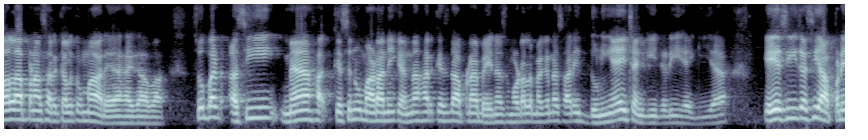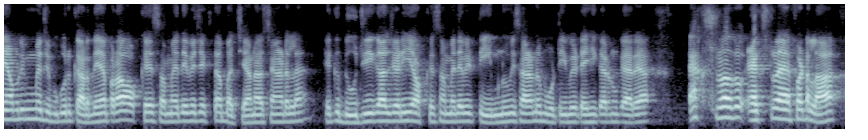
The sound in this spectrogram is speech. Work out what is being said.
ਅਗਲਾ ਆਪਣਾ ਸਰਕਲ ਘੁਮਾ ਰਿਹਾ ਹੈਗਾ ਵਾ। ਸੋ ਬਟ ਅਸੀਂ, ਮੈਂ ਹ- ਕਿਸੇ ਨੂੰ ਮਾੜਾ ਨਹੀਂ ਕਹਿੰਦਾ, ਹਰ ਕਿਸੇ ਦਾ ਆਪਣਾ ਬਿਜ਼ਨਸ ਮਾਡਲ ਮੈਂ ਕਹਿੰਦਾ ਸਾਰੀ ਦੁਨੀਆ ਹੀ ਚੰਗੀ ਜਿਹੜੀ ਹੈਗੀ ਆ। ਇਹ ਚੀਜ਼ ਅਸੀਂ ਆਪਣੇ ਆਪ ਨੂੰ ਵੀ ਮਜਬੂਰ ਕਰਦੇ ਆ ਪਰ ਔਖੇ ਸਮੇਂ ਦੇ ਵਿੱਚ ਇੱਕ ਤਾਂ ਬੱਚਿਆਂ ਨਾਲ ਸਟੈਂਡ ਲੈ, ਇੱਕ ਦੂਜੀ ਗੱਲ ਜਿਹੜੀ ਆ ਔਖੇ ਸਮੇਂ ਦੇ ਵਿੱਚ ਟੀਮ ਨੂੰ ਵੀ ਸਾਰਿਆਂ ਨੂੰ ਮੋਟੀਵੇਟ ਇਹੀ ਕਰਨ ਨੂੰ ਕਹਿ ਰਿਹਾ। ਐਕਸਟਰਾ ਤੋਂ ਐਕਸਟਰਾ ਐਫਰਟ ਲਾ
